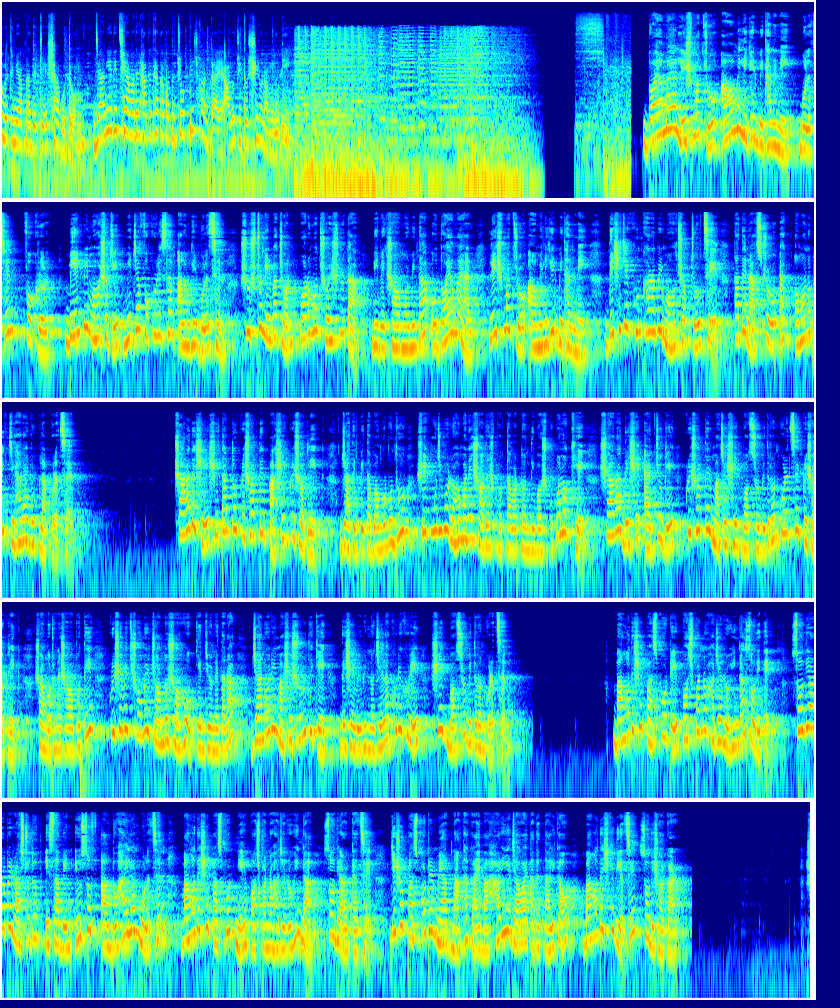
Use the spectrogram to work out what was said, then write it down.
বুলেটিনে আপনাদেরকে স্বাগতম। জানিয়ে দিচ্ছে, আমাদের হাতে থাকা গত চব্বিশ ঘন্টায় আলোচিত শিরোনামগুলি। দয়ামায়া লেশমাত্র আওয়ামী লীগের বিধানে নেই, বলেছেন ফখরুল। বিএনপি মহাসচিব মির্জা ফখরুল ইসলাম আলমগীর বলেছেন, সুষ্ঠু নির্বাচন পরমত সহিষ্ণুতা বিবেক সহমর্মিতা ও দয়ামায়ার লেশমাত্র আওয়ামী লীগের বিধান নেই। দেশে যে খুন খারাপের মহোৎসব চলছে, তাতে রাষ্ট্র এক অমানবিক চেহারায় রূপ লাভ করেছে। সারা দেশে শীতার্থ কৃষকদের পাশে কৃষক লীগ। জাতির পিতা বঙ্গবন্ধু শেখ মুজিবুর রহমানের স্বদেশ প্রত্যাবর্তন দিবস উপলক্ষে সারা দেশে একযোগে কৃষকদের মাঝে শীত বস্ত্র বিতরণ করেছে কৃষক লীগ। সংগঠনের সভাপতি, কৃষিবিদ সমীর চন্দ্র সহ কেন্দ্রীয় নেতারা জানুয়ারি মাসের শুরু থেকে দেশের বিভিন্ন জেলা ঘুরে ঘুরে শীত বস্ত্র বিতরণ করেছেন। বাংলাদেশের পাসপোর্টে পঁচপান্ন হাজার রোহিঙ্গা সৌদিতে সৌদি আরবের রাষ্ট্রদূত ইসা বিন ইউসুফ আল দোহাইলান বলেছেন বাংলাদেশের পাসপোর্ট নিয়ে পঁচপান্ন হাজার রোহিঙ্গা সৌদি আরব গেছে। যেসব পাসপোর্টের মেয়াদ না থাকায় বা হারিয়ে যাওয়ায় তাদের তালিকাও বাংলাদেশকে দিয়েছে সৌদি সরকার।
